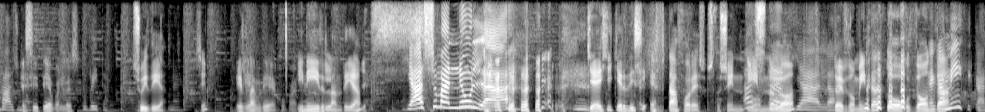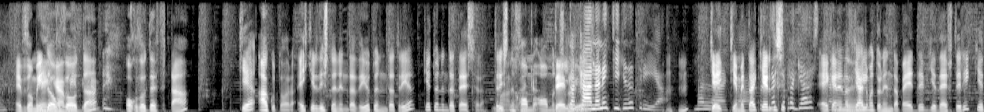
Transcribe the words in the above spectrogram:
βάζουμε. Εσύ τι έβαλες; Το Β. Σουηδία. Ναι. Ιρλανδία έχω βάλει. Είναι η Ιρλανδία Γεια σου, Μανούλα! και έχει κερδίσει 7 φορές στο σύνολο. Αστέρια, Το 70, το 80, Εγαμήθηκαν. 70, 80, Εγαμήθηκαν. 87 και άκου τώρα. Έχει κερδίσει το 92, το 93 και το 94. Τρεις Μαλάκα. συνεχόμενε Τέλειο. Τα φορέ. κάνανε εκεί και τα τρία. Μμμ. Και- και μετά Πρέπει κέρδισε- Να ξεφραγκιάστηκαν. Έκανε ένα Ναι. διάλειμμα το 95, βγήκε δεύτερη και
